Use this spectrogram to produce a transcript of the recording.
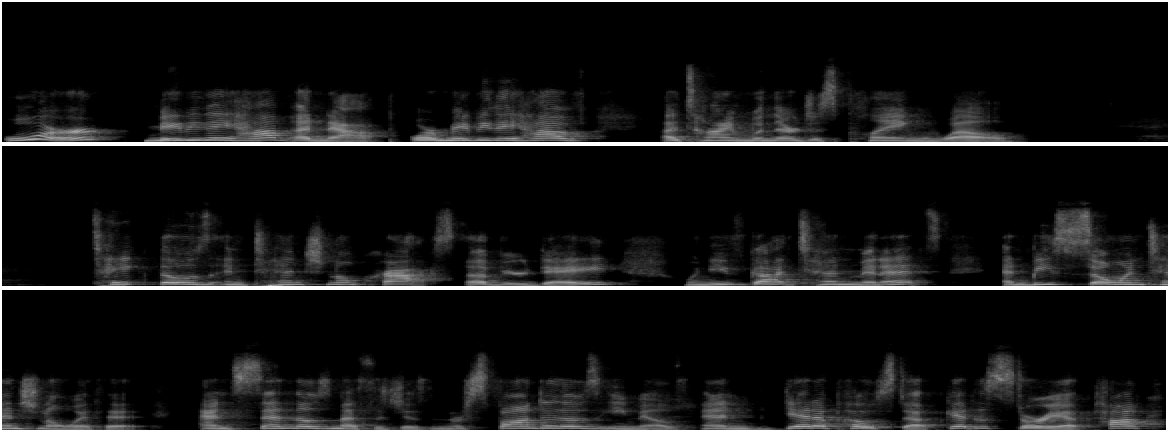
Or maybe they have a nap, or maybe they have a time when they're just playing well. Take those intentional cracks of your day when you've got 10 minutes and be so intentional with it and send those messages and respond to those emails and get a post up, get a story up, talk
